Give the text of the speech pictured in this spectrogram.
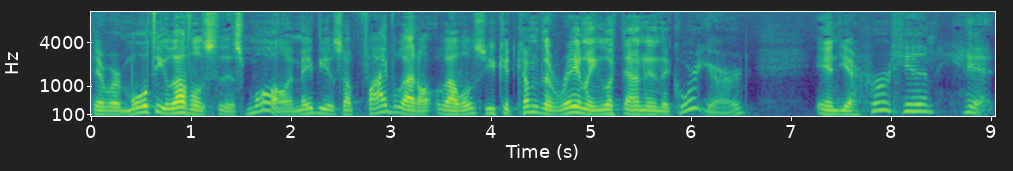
there were multi levels to this mall, and maybe it's up five levels. You could come to the railing, look down in the courtyard, and you heard him hit.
